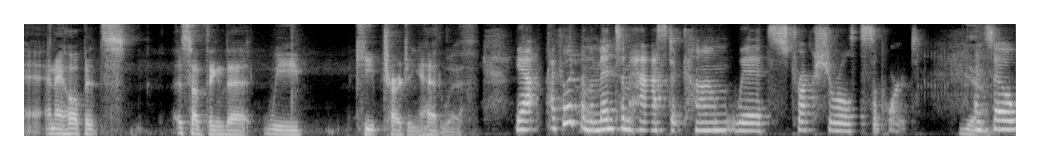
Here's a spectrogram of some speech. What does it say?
and I hope it's something that we keep charging ahead with. Yeah, I feel like the momentum has to come with structural support. Yeah. And so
